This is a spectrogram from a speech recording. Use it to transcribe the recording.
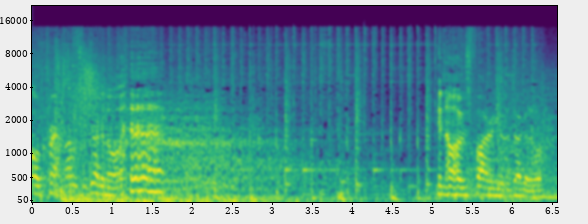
Oh crap, that was a juggernaut. you know, I was firing at the juggernaut.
